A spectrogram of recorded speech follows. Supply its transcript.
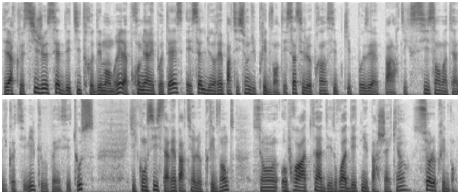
C'est-à-dire que si je cède des titres démembrés, la première hypothèse est celle d'une répartition du prix de vente. Et ça, c'est le principe qui est posé par l'article 621 du Code civil, que vous connaissez tous qui consiste à répartir le prix de vente selon, au prorata des droits détenus par chacun sur le prix de vente.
